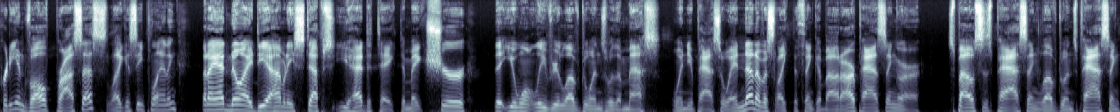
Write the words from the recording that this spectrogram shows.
pretty involved process, legacy planning, but I had no idea how many steps you had to take to make sure that you won't leave your loved ones with a mess when you pass away. And none of us like to think about our passing or our spouse's passing, loved ones passing,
